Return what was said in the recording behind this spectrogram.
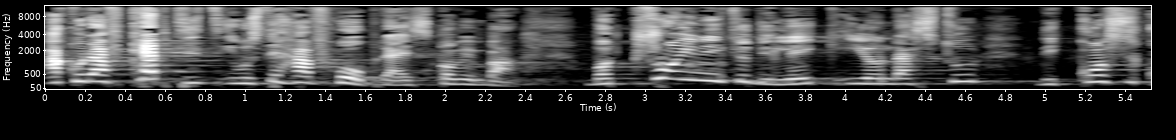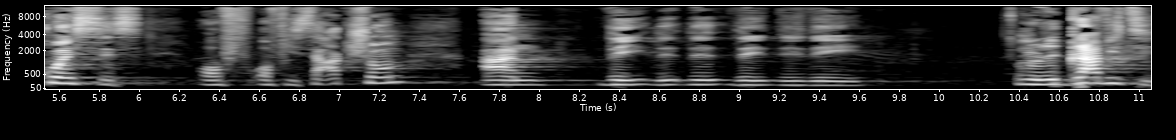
I could have kept it; he would still have hope that it's coming back. But throwing into the lake, he understood the consequences of, of his action and the, the, the, the, the, you know, the gravity.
